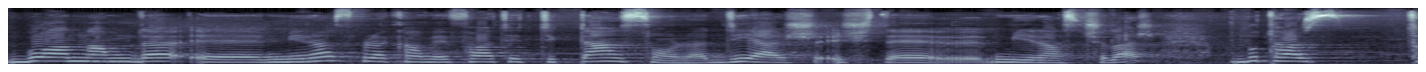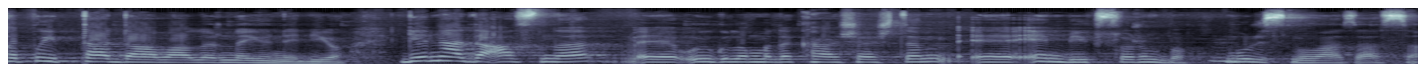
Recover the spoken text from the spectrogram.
Bu anlamda e, miras bırakan vefat ettikten sonra diğer işte mirasçılar bu tarz tapu iptal davalarına yöneliyor. Genelde aslında e, uygulamada karşılaştığım e, en büyük sorun bu. Muris muvazası.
